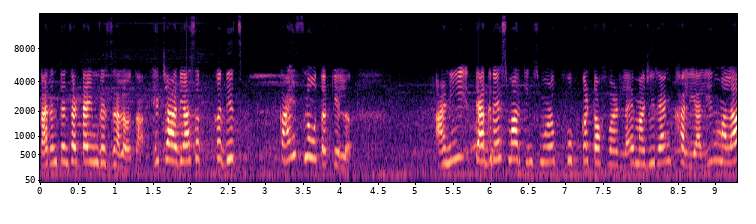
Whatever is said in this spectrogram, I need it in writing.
कारण त्यांचा टाईम वेस्ट झाला होता. ह्याच्या आधी असं कधीच काहीच नव्हतं केलं. आणि त्या ग्रेस मार्किंग्समुळं खूप कट ऑफ वाढला आहे माझी रँक खाली आली. आणि मला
